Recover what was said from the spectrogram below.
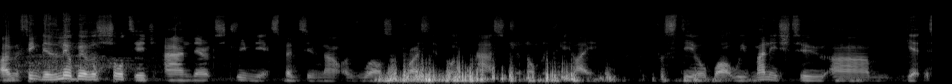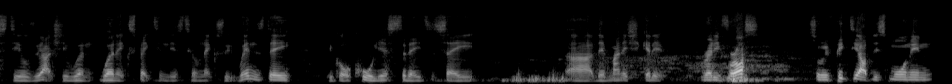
I think there's a little bit of a shortage and they're extremely expensive now as well. So prices have gone astronomically high for steel, but we've managed to um, get the steels. We actually weren't, weren't expecting this till next week Wednesday we got a call yesterday to say uh, they've managed to get it ready for us. So we've picked it up this morning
